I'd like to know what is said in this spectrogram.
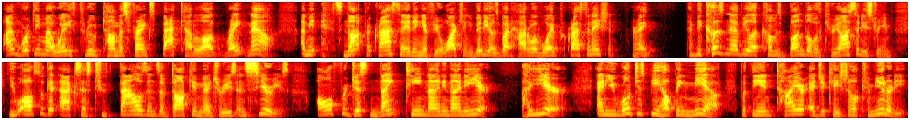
I'm working my way through Thomas Frank's back catalog right now. I mean, it's not procrastinating if you're watching videos about how to avoid procrastination, right? And because Nebula comes bundled with CuriosityStream, you also get access to thousands of documentaries and series, all for just $19.99 a year. A year. And you won't just be helping me out, but the entire educational community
